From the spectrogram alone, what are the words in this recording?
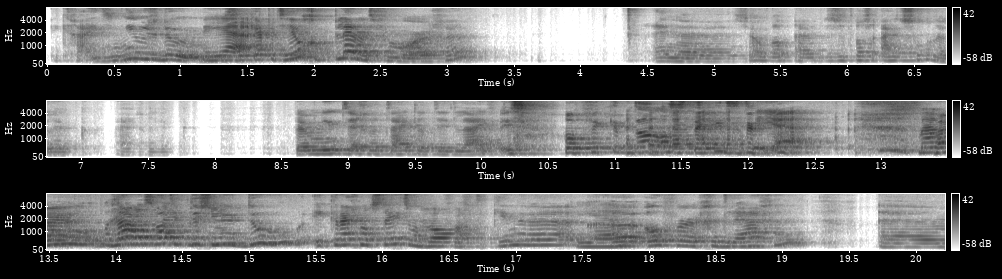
ik ga iets nieuws doen. Dus ik heb het heel gepland vanmorgen. En eh, zo wat, eh, dus het was uitzonderlijk eigenlijk. Ik ben benieuwd tegen de tijd dat dit live is, of ik het dan nog steeds doe. ja. Maar, Maar, hoe nou, wat ik dus nu doe, ik krijg nog steeds om half acht de kinderen Ja. eh, overgedragen. Ehm,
